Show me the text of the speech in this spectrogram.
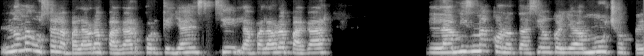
No me gusta la palabra pagar porque ya en sí la palabra pagar, la misma connotación conlleva mucho peso.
